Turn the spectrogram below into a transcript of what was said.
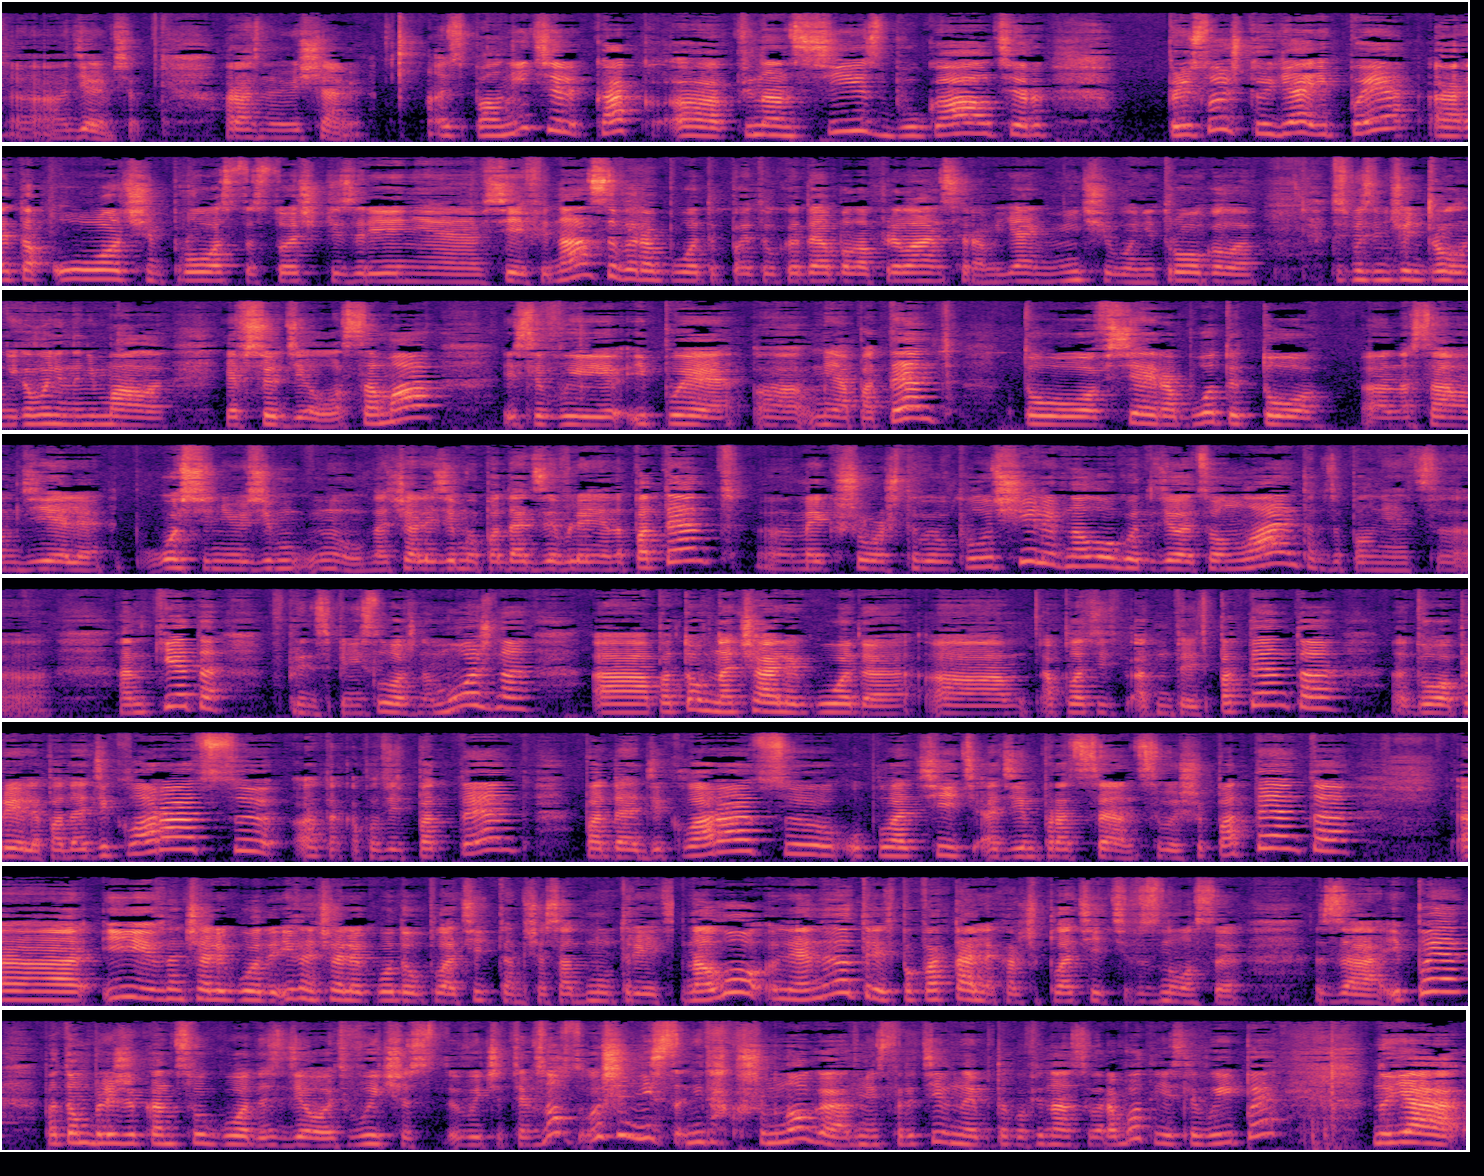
Э, делимся разными вещами. Исполнитель как э, финансист, бухгалтер, при условии, что я ИП, э, это очень просто с точки зрения всей финансовой работы, поэтому, когда я была фрилансером, я ничего не трогала, то есть, в смысле, ничего не трогала, никого не нанимала, я все делала сама. Если вы ИП, у меня патент, то все работы то э, на самом деле. Осенью, зим, ну, в начале зимы подать заявление на патент, э, make sure, что вы его получили в налогу, это делается онлайн, там заполняется анкета, в принципе, несложно, можно. А потом в начале года оплатить одну треть патента, до апреля подать декларацию, а так, оплатить патент, подать декларацию, уплатить 1% свыше патента, и в начале года, и в начале года уплатить там сейчас одну треть налог, или одну треть, поквартально, короче, платить взносы за ИП, потом ближе к концу года сделать вычет, вычет тех взносов. В общем, не, не так уж и много административной такой финансовой работы, если вы ИП, но я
